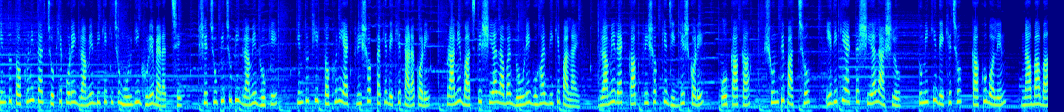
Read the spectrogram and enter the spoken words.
কিন্তু তখনই তার চোখে পড়ে গ্রামের দিকে কিছু মুরগি ঘুরে বেড়াচ্ছে। সে চুপি চুপি গ্রামে ঢোকে, কিন্তু ঠিক তখনই এক কৃষক তাকে দেখে তাড়া করে। প্রাণে বাঁচতে শিয়াল আবার দৌড়ে গুহার দিকে পালায়। গ্রামের এক কাক কৃষককে জিজ্ঞেস করে, ও কাকা, শুনতে পাচ্ছ? এদিকে একটা শিয়াল আসলো। তুমি কি দেখেছ? কাকু বলেন, না বাবা,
